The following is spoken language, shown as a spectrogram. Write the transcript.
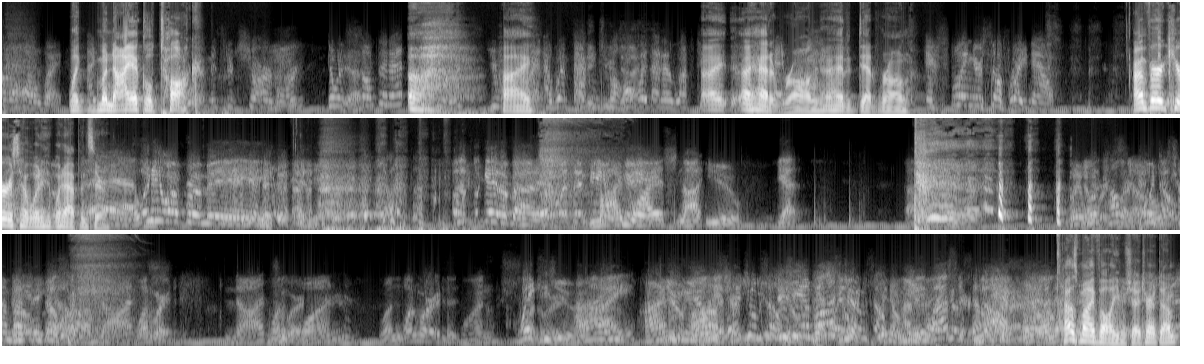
like maniacal talk. Mr. Charborg. There was something at Ugh. Hi. I went back into the hallway that I left. I I had it wrong. I had it dead wrong. Explain yourself right now. I'm very curious how what what happens here. Yeah, what do you want from me? Forget about it. It wasn't me. I'm okay? Wyatt's, not you. Yeah. Wait, No what words. color? No, Point to no, somebody no, that no. you saw. Not. One word. Not. One word. One. One. One word. One. Wait, one you. I. I'm you. the Oh, imposter. you. You. He's the imposter. You. himself. No, He's the the imposter. imposter. How's my volume? Should I turn it down?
